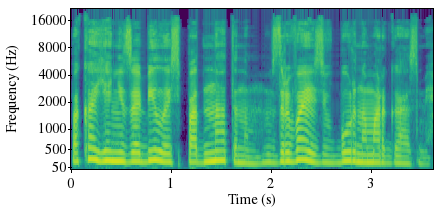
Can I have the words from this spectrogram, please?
пока я не забилась под Натаном, взрываясь в бурном оргазме.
